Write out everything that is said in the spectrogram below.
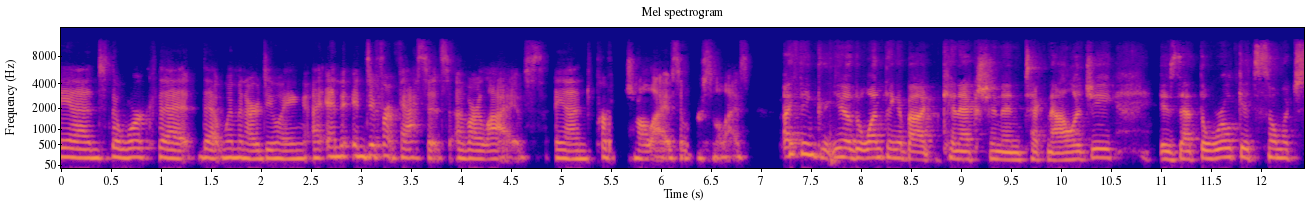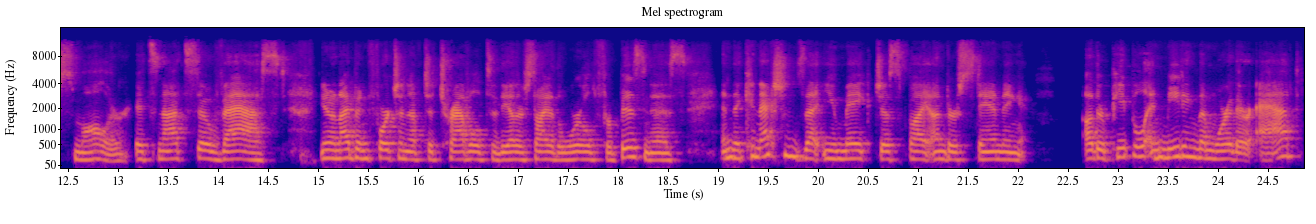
and the work that that women are doing uh, and in different facets of our lives and professional lives and personal lives I think, you know, the one thing about connection and technology is that the world gets so much smaller. It's not so vast. You know, and I've been fortunate enough to travel to the other side of the world for business and the connections that you make just by understanding other people and meeting them where they're at.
